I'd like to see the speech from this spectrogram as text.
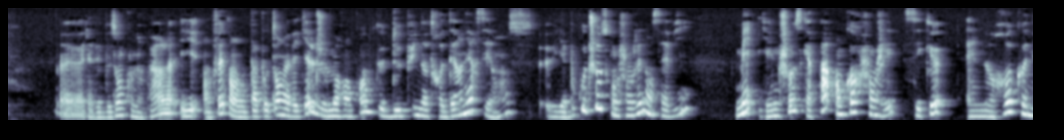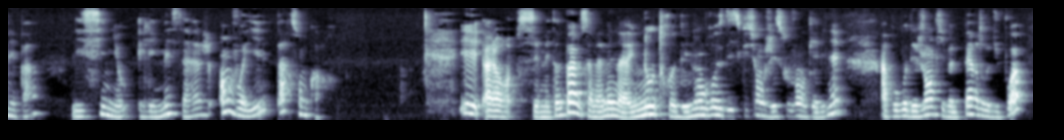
Euh, elle avait besoin qu'on en parle. Et en fait, en papotant avec elle, je me rends compte que depuis notre dernière séance, euh, il y a beaucoup de choses qui ont changé dans sa vie, mais il y a une chose qui n'a pas encore changé, c'est que elle ne reconnaît pas les signaux et les messages envoyés par son corps. Et alors, ça ne m'étonne pas, ça m'amène à une autre des nombreuses discussions que j'ai souvent au cabinet à propos des gens qui veulent perdre du poids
